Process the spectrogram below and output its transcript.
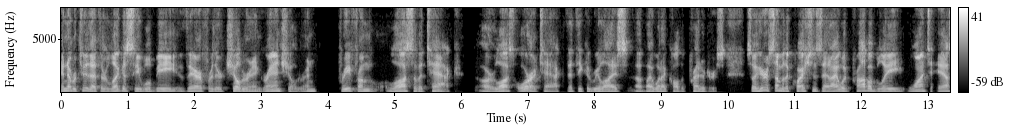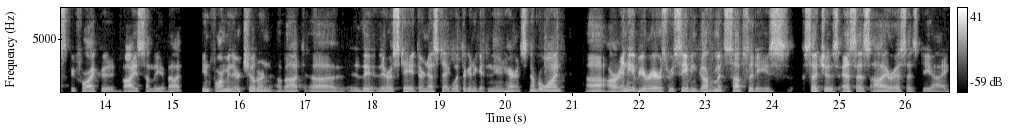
and number two, that their legacy will be there for their children and grandchildren, free from loss of attack or loss or attack that they could realize uh, by what I call the predators. So here are some of the questions that I would probably want to ask before I could advise somebody about informing their children about uh, the, their estate, their nest egg, what they're going to get in the inheritance. Number one, uh, are any of your heirs receiving government subsidies such as SSI or SSDI,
